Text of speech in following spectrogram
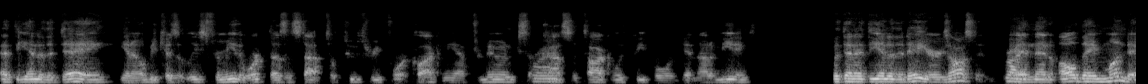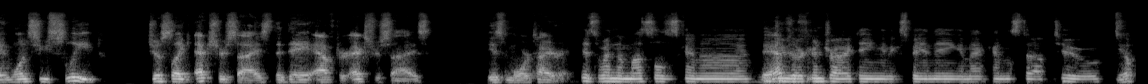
at the end of the day you know because at least for me the work doesn't stop till two three four o'clock in the afternoon because i'm Right. constantly talking with people and getting out of meetings but then at the end of the day you're exhausted Right. and then all day monday once you sleep just like exercise the day after exercise is more tiring It's when the muscles kind of They do their contracting and expanding and that kind of stuff too. yep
